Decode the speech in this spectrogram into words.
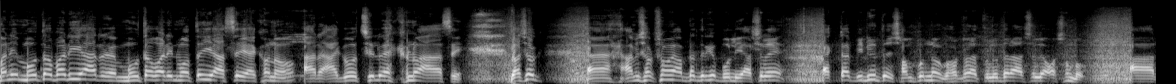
মানে মৌতাবাড়ি আর মৌতাবাড়ির মতোই আছে এখনও, আর আগেও ছিল, এখনও আছে। দর্শক আমি সবসময় আপনাদেরকে বলি, আসলে একটা ভিডিওতে সম্পূর্ণ ঘটনা তুলে ধরা আসলে অসম্ভব। আর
